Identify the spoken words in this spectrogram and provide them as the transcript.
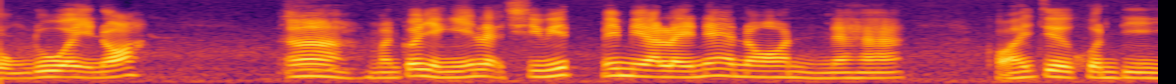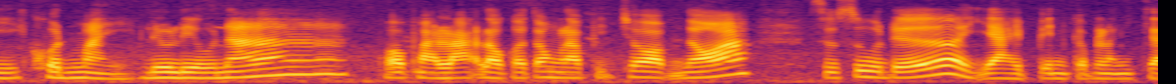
ลงด้วยเนาะ อ่ามันก็อย่างนี้แหละชีวิตไม่มีอะไรแน่นอนนะคะขอให้เจอคนดีคนใหม่เร็วๆนะ พอภาระเราก็ต้องรับผิดชอบเนาะสู้ๆเด้อยายเป็นกำลังใจ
